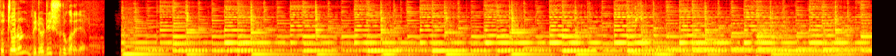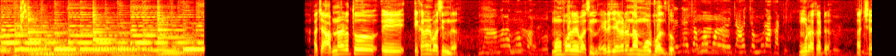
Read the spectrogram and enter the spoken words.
তো চলুন ভিডিওটি শুরু করা যাক। আচ্ছা আপনারা তো এখানের বাসিন্দা? মৌপালের বাসিন্দা। এটা জায়গাটার নাম মৌপাল তো? মুড়াকাটা। আচ্ছা।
